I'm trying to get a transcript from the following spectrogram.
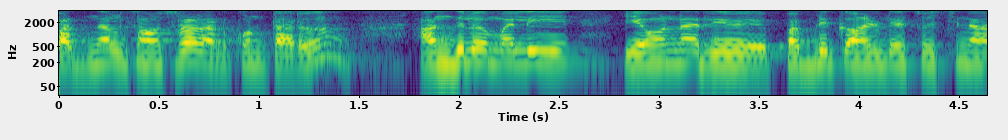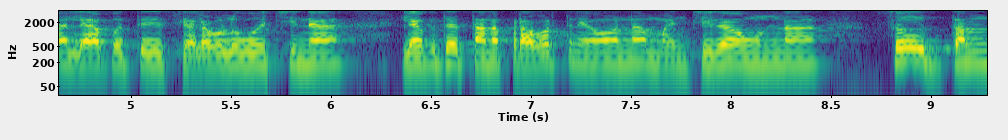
పద్నాలుగు సంవత్సరాలు అనుకుంటారు. అందులో మళ్ళీ ఏమన్నా రి పబ్లిక్ హాలిడేస్ వచ్చినా లేకపోతే సెలవులు వచ్చినా లేకపోతే తన ప్రవర్తన ఏమన్నా మంచిగా ఉన్నా సో తను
